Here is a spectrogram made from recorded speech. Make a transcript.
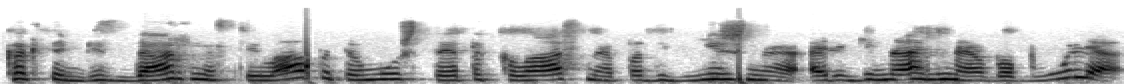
как-то бездарно слила, потому что это классная, подвижная, оригинальная бабуля,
